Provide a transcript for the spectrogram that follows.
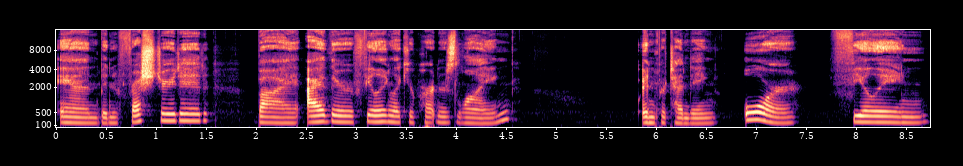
and been frustrated by either feeling like your partner's lying and pretending, or feeling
